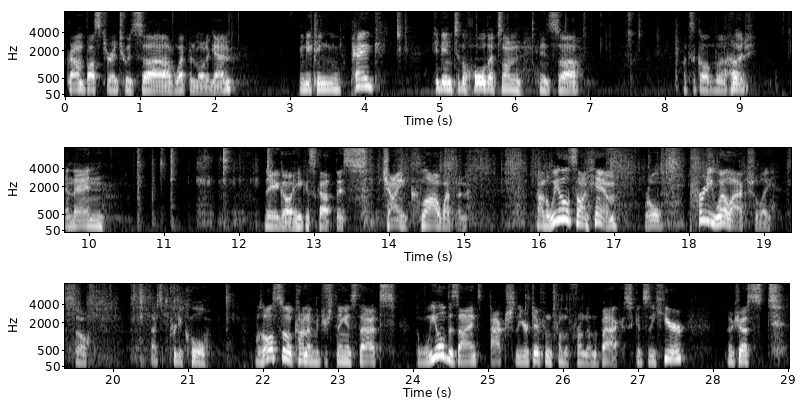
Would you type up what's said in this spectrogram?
ground buster into its uh, weapon mode again. And you can peg it into the hole that's on his, uh, what's it called, the hood. And then, there you go, he just got this giant claw weapon. Now the wheels on him roll pretty well actually, so that's pretty cool. What's also kind of interesting is that the wheel designs actually are different from the front and the back. As you can see here, they're just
